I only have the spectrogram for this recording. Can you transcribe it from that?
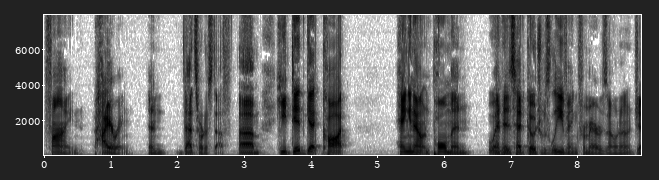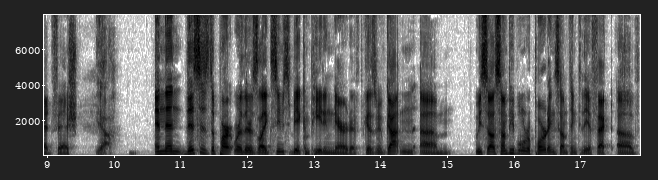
fine hiring and that sort of stuff. Um, he did get caught hanging out in Pullman when his head coach was leaving from Arizona, Jedd Fisch. yeah. And then this is the part where there's like seems to be a competing narrative because we've gotten um, we saw some people reporting something to the effect of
